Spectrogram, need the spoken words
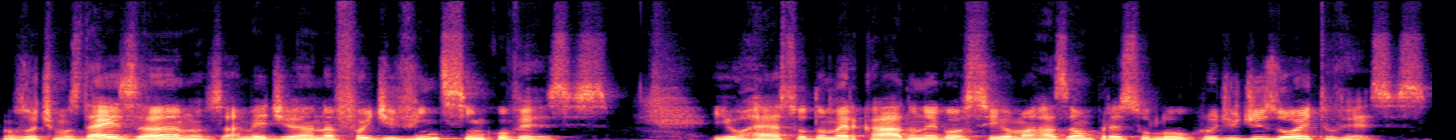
Nos últimos 10 anos, a mediana foi de 25 vezes. E o resto do mercado negocia uma razão preço-lucro de 18 vezes.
